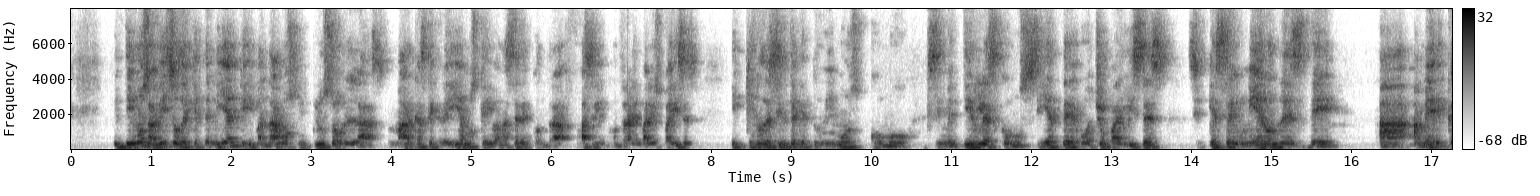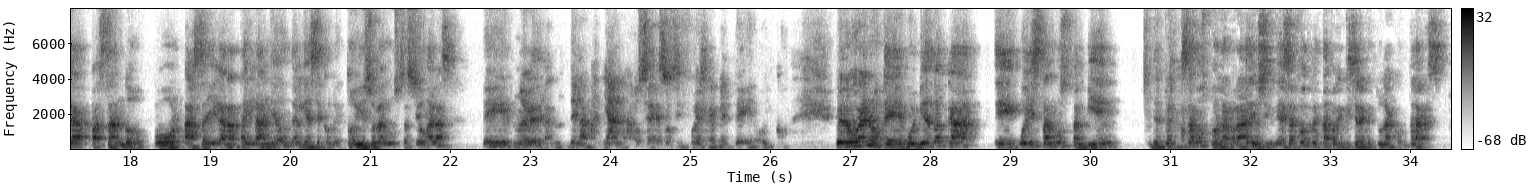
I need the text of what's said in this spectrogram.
Dimos aviso de que tenían que, y mandamos incluso las marcas que creíamos que iban a ser encontrar, fácil encontrar en varios países. Y quiero decirte que tuvimos como, sin mentirles, como siete, ocho países que se unieron desde a América, pasando por hasta llegar a Tailandia, donde alguien se conectó y hizo la degustación a las eh, 9 de la, de la, mañana. O sea, eso sí fue realmente heroico. Pero bueno, eh, volviendo acá, eh, hoy estamos también, después pasamos por la radio, Silvia. Esa fue otra etapa que quisiera que tú la contaras.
